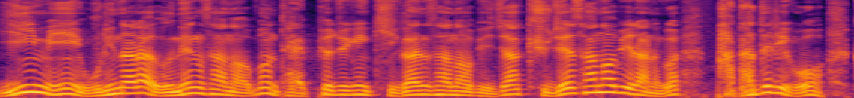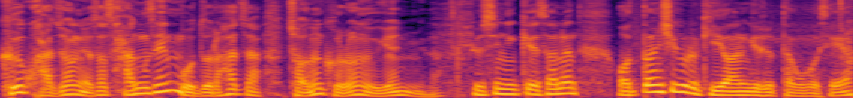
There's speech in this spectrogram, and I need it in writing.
이미 우리나라 은행 산업은 대표적인 기간 산업이자 규제 산업이라는 걸 받아들이고 그 과정에서 상생 모드를 하자. 저는 그런 의견입니다. 교수님께서는 어떤 식으로 기여하는 게 좋다고 보세요?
